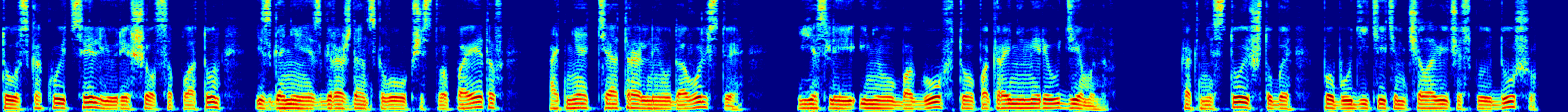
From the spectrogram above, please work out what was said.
то с какой целью решился Платон, изгоняя из гражданского общества поэтов, отнять театральные удовольствия, если и не у богов, то, по крайней мере, у демонов, как не с той, чтобы побудить этим человеческую душу,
